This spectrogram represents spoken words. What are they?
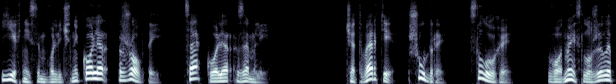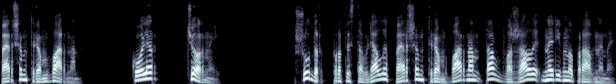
Їхній символічний колір жовтий це колір землі. Четверті шудри слуги. Вони служили першим трьом варнам. Колір чорний. Шудр протиставляли першим трьом варнам та вважали нерівноправними.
